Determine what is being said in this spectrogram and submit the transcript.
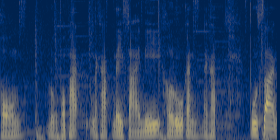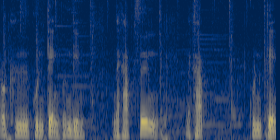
ของหลวงพ่อพัดนะครับในสายนี้เขารู้กันนะครับผู้สร้างก็คือคุณเก่งพึ่งดินนะครับ ซึ่งนะครับคุณเก่ง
